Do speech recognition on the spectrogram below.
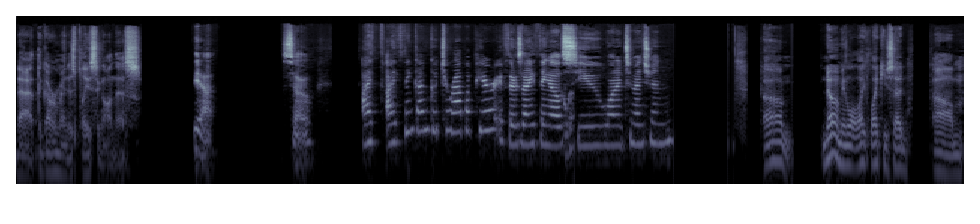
that the government is placing on this. Yeah. So i i think i'm good to wrap up here. If there's anything else okay. you wanted to mention? Um no i mean like like you said um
